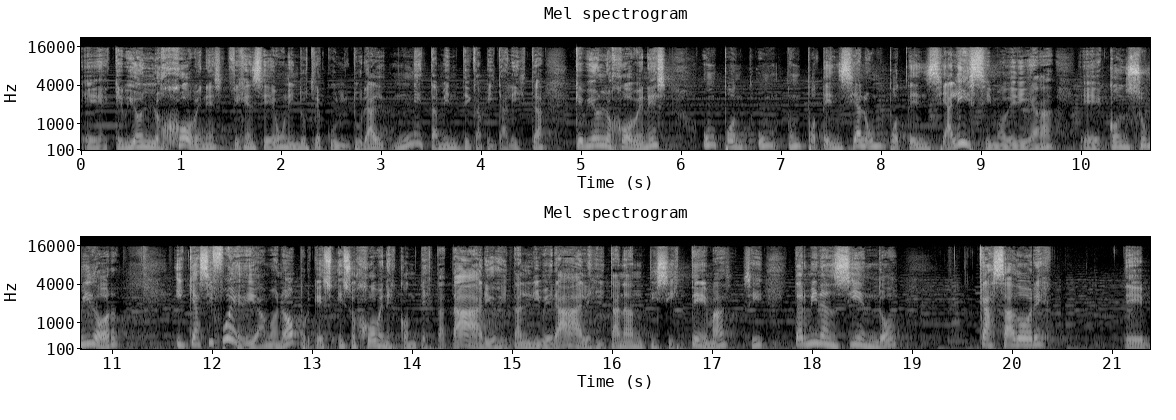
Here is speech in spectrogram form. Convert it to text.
eh, que vio en los jóvenes, fíjense, una industria cultural netamente capitalista, que vio en los jóvenes un, potencial, un potencialísimo, diría, eh, consumidor. Y que así fue, digamos, ¿no? Porque esos jóvenes contestatarios y tan liberales y tan antisistemas, ¿sí? Terminan siendo cazadores eh,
